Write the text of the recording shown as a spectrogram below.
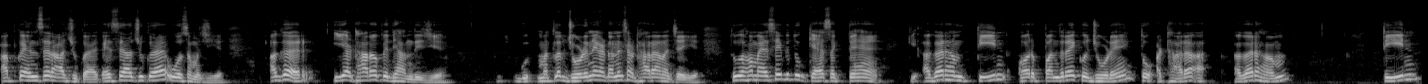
आपका आंसर आ चुका है। कैसे आ चुका है? वो समझिए। अगर ये अठारह पे ध्यान दीजिए मतलब जोड़ने घटाने से अठारह आना चाहिए। तो हम ऐसे भी तो कह सकते हैं कि अगर हम तीन और पंद्रह को जोड़ें तो अठारह, अगर हम तीन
